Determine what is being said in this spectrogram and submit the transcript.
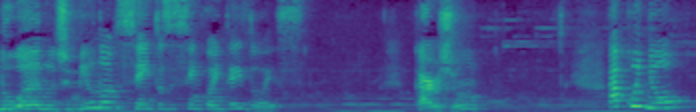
No ano de 1952, Carl acunhou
